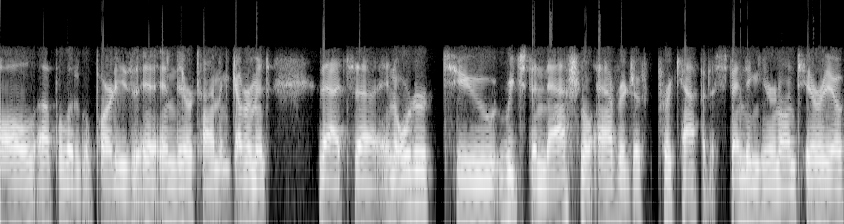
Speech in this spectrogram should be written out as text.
all uh, political parties in, in their time in government, that uh, in order to reach the national average of per capita spending here in Ontario,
